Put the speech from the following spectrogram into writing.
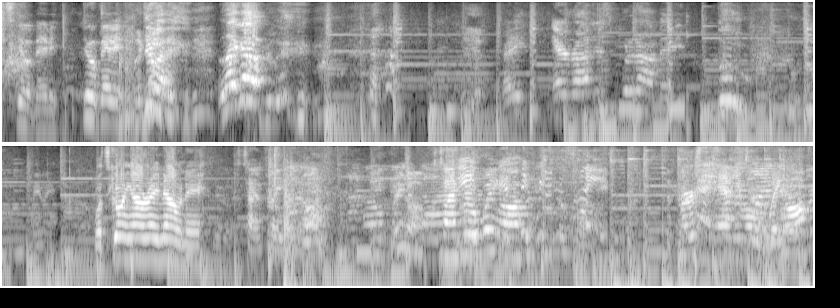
Let's do it, baby. Do it, baby. Do it. Leg up. Ready? Aaron Rodgers, put it on, baby. What's going on right now, Nay? It's time for a wing off. Wing off. Time for a wing off. The first annual wing off.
